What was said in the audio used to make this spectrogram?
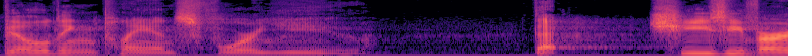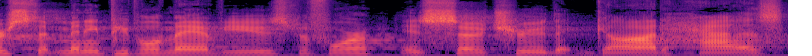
building plans for you. Cheesy verse that many people may have used before is so true that God has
